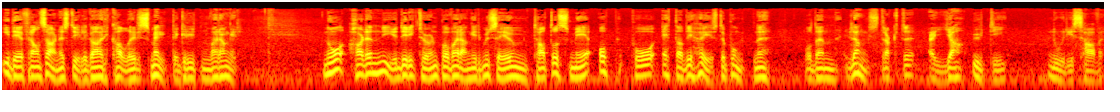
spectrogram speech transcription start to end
i det Frans Arne Stylegard kaller smeltegryten Varanger. Nå har den nye direktøren på Varanger museum tatt oss med opp på et av de høyeste punktene på den langstrakte øya ute i Nordishavet.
